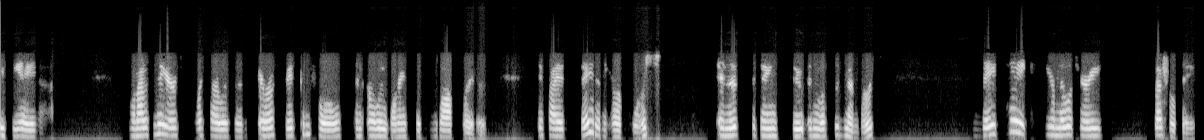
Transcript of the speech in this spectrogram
CCAF. When I was in the Air Force, I was an aerospace control and early warning systems operator. If I had stayed in the Air Force, and this pertains to enlisted members, they take your military specialty.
